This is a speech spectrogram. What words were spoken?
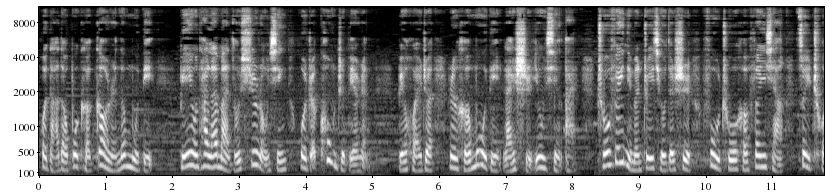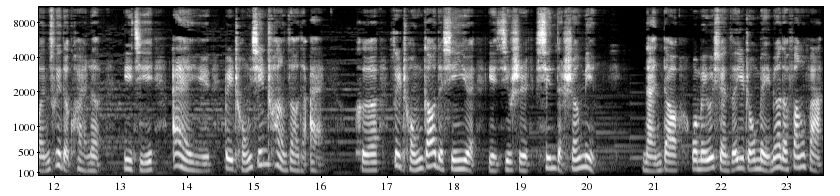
或达到不可告人的目的，别用它来满足虚荣心或者控制别人。别怀着任何目的来使用性爱，除非你们追求的是付出和分享最纯粹的快乐，以及爱与被重新创造的爱，和最崇高的心愿，也就是新的生命。难道我没有选择一种美妙的方法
